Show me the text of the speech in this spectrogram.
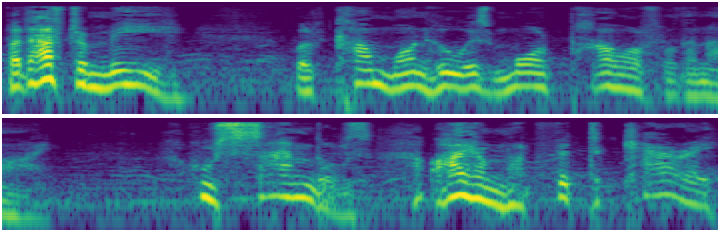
but after me will come one who is more powerful than I, whose sandals I am not fit to carry.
